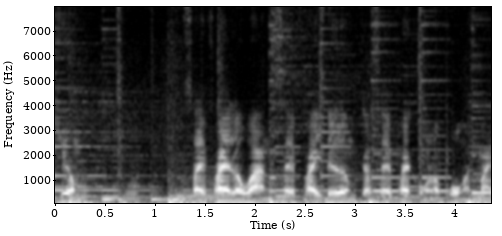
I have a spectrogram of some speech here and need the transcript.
เชื่อมสายไฟระหว่างสายไฟเดิมกับสายไฟของลำโพงอันใหม่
